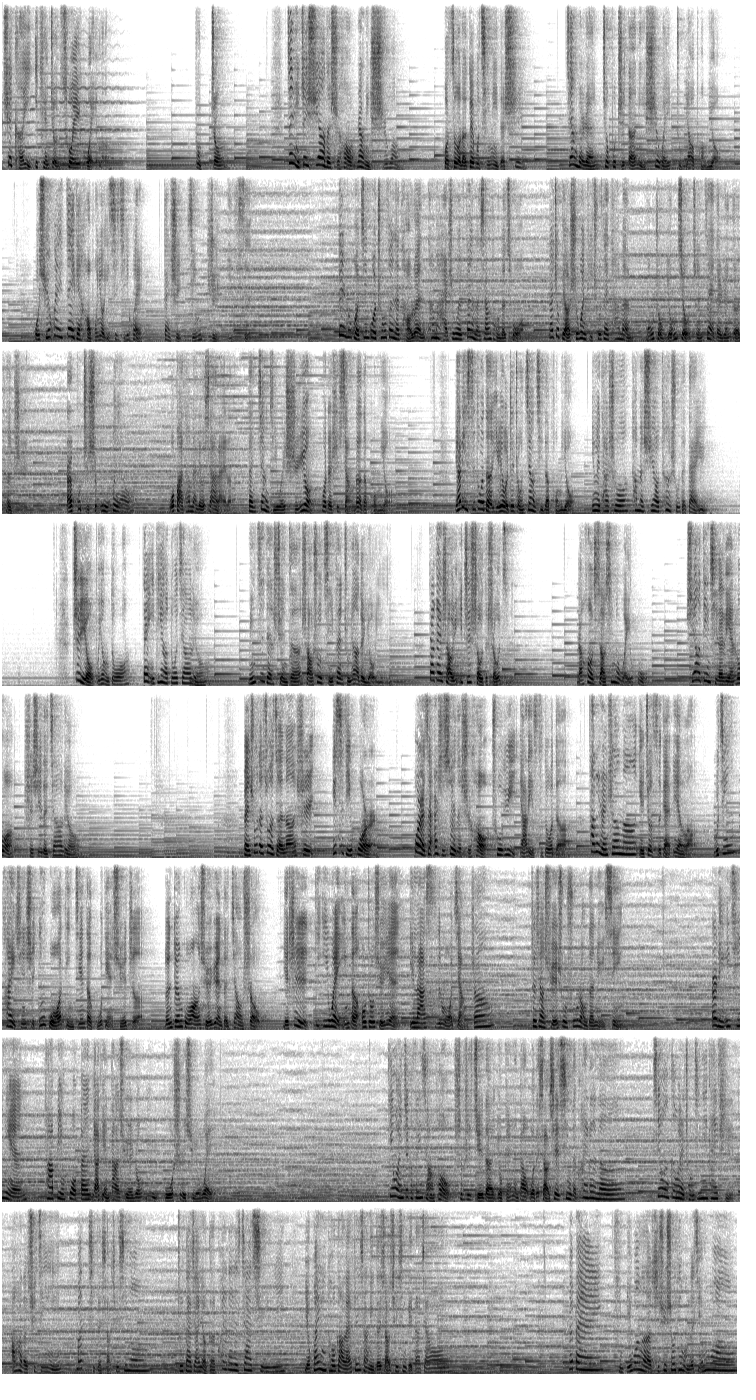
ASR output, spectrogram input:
却可以一天就摧毁了。不忠，在你最需要的时候让你失望。或做了对不起你的事，这样的人就不值得你视为主要朋友。我学会再给好朋友一次机会，但是仅止一次。但如果经过充分的讨论，他们还是会犯了相同的错，那就表示问题出在他们某种永久存在的人格特质，而不只是误会哦。我把他们留下来了，但降级为实用或者是享乐的朋友。亚里士多德也有这种降级的朋友，因为他说他们需要特殊的待遇。挚友不用多，但一定要多交流。明智的选择少数几份主要的友谊，大概少于一只手的手指，然后小心的维护，需要定期的联络，持续的交流。本书的作者呢是伊斯蒂霍尔。霍尔在二十岁的时候初遇亚里士多德，他的人生呢也就此改变了。如今他已经是英国顶尖的古典学者，伦敦国王学院的教授。也是第一位赢得欧洲学院伊拉斯摩奖章这项学术殊荣的女性。二零一七年，她并获颁雅典大学荣誉博士学位。听完这个分享后，是不是觉得有感染到我的小确幸的快乐呢？希望各位从今天开始，好好的去经营 m a g 的小确幸哦！祝大家有个快乐的假期！也欢迎投稿来分享你的小确幸给大家哦，拜拜！请别忘了持续收听我们的节目哦。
